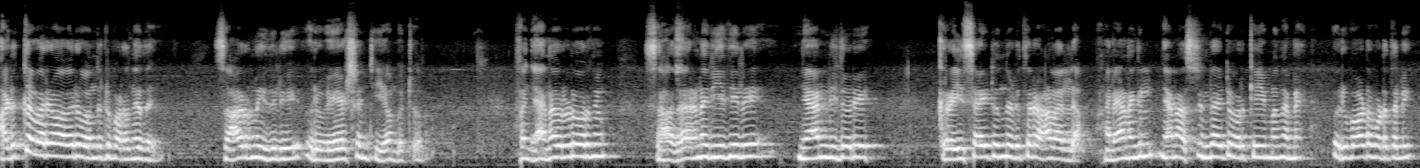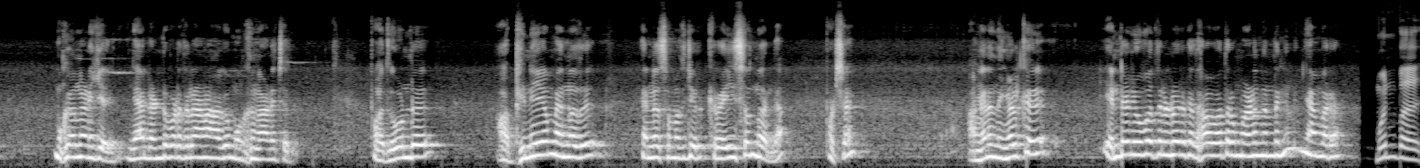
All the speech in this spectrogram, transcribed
അടുത്ത വരവ് അവർ വന്നിട്ട് പറഞ്ഞത് സാറിന് ഇതിൽ ഒരു വേഷം ചെയ്യാൻ പറ്റുമെന്ന്. അപ്പം ഞാൻ അവരോട് പറഞ്ഞു സാധാരണ രീതിയിൽ ഞാൻ ഇതൊരു ക്രൈസായിട്ടൊന്നും എടുത്തൊരാളല്ല. അങ്ങനെയാണെങ്കിൽ ഞാൻ അസിസ്റ്റന്റായിട്ട് വർക്ക് ചെയ്യുമ്പോൾ തന്നെ ഒരുപാട് പടത്തിൽ മുഖം കാണിക്കരുത്. ഞാൻ രണ്ട് പടത്തിലാണ് ആകെ മുഖം കാണിച്ചത്. അപ്പം അതുകൊണ്ട് അഭിനയം എന്നത് എന്നെ സംബന്ധിച്ചൊരു ക്രൈസൊന്നുമല്ല പക്ഷെ അങ്ങനെ നിങ്ങൾക്ക് എന്റെ രൂപത്തിലുള്ള ഒരു കഥാപാത്രം വേണമെന്നുണ്ടെങ്കിൽ ഞാൻ വരാം. മുൻപ്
